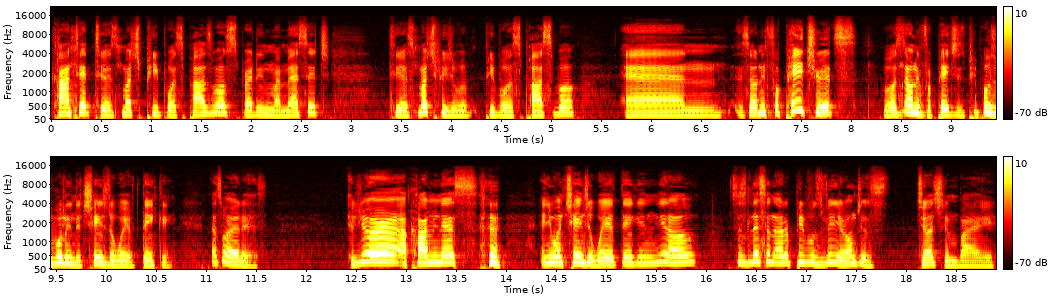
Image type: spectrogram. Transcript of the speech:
content to as much people as possible, spreading my message to as much people, people as possible. And it's only for patriots well, it's not only for patriots, people who's willing to change the way of thinking. That's what it is. If you're a communist and you want to change your way of thinking, you know, just listen to other people's video. Don't just judge them by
